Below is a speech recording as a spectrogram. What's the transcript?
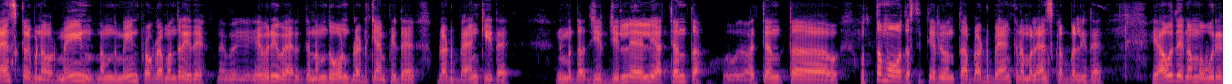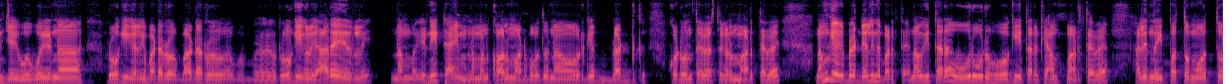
ಲಯನ್ಸ್ ಕ್ಲಬ್ನವರು ಮೇಯ್ನ್ ನಮ್ಮದು ಮೇಯ್ನ್ ಪ್ರೋಗ್ರಾಮ್ ಅಂದರೆ ಇದೆ. ಎವ್ರಿವೇರ್ ಇದೆ. ನಮ್ಮದು ಓನ್ ಬ್ಲಡ್ ಕ್ಯಾಂಪ್ ಇದೆ ಬ್ಲಡ್ ಬ್ಯಾಂಕ್ ಇದೆ. ನಿಮ್ಮ ದ- ಜಿ- ಜಿಲ್ಲೆಯಲ್ಲಿ ಅತ್ಯಂತ ಅತ್ಯಂತ ಉತ್ತಮವಾದ ಸ್ಥಿತಿಯಲ್ಲಿರುವಂಥ ಬ್ಲಡ್ ಬ್ಯಾಂಕ್ ನಮ್ಮ ಲಯನ್ಸ್ ಕ್ಲಬ್ಬಲ್ಲಿದೆ ಯಾವುದೇ ನಮ್ಮ ಊರಿನ ಜಿ ಊರಿನ ರೋಗಿಗಳಿಗೆ ಬಡ ರೋ ಬಡ ರೋ ರೋಗಿಗಳು ಯಾರೇ ಇರಲಿ ನಮ್ಮ ಎನಿ ಟೈಮ್ ನಮ್ಮನ್ನು ಕಾಲ್ ಮಾಡ್ಬೋದು. ನಾವು ಅವ್ರಿಗೆ ಬ್ಲಡ್ ಕೊಡುವಂಥ ವ್ಯವಸ್ಥೆಗಳು ಮಾಡ್ತೇವೆ. ನಮಗೆ ಬ್ಲಡ್ ಎಲ್ಲಿಂದ ಬರುತ್ತೆ? ನಾವು ಈ ಥರ ಊರು ಊರು ಹೋಗಿ ಈ ಥರ ಕ್ಯಾಂಪ್ ಮಾಡ್ತೇವೆ. ಅಲ್ಲಿಂದ ಇಪ್ಪತ್ತು ಮೂವತ್ತು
